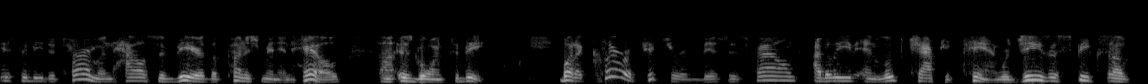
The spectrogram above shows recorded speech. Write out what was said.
is to be determined how severe the punishment in hell uh, is going to be. But a clearer picture of this is found, I believe, in Luke chapter 10, where Jesus speaks of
